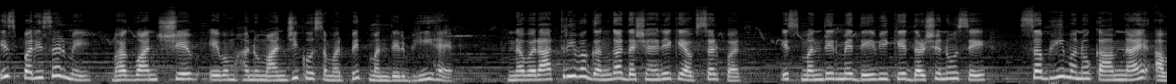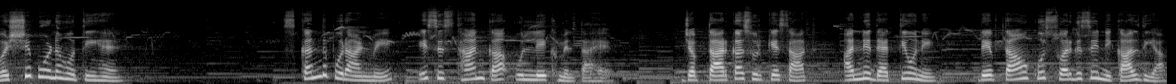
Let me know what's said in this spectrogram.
इस परिसर में भगवान शिव एवं हनुमान जी को समर्पित मंदिर भी है। नवरात्रि व गंगा दशहरे के अवसर पर इस मंदिर में देवी के दर्शनों से सभी मनोकामनाएँ अवश्य पूर्ण होती हैं। स्कंद पुराण में इस स्थान का उल्लेख मिलता है। जब तारकासुर के साथ अन्य दैत्यों ने देवताओं को स्वर्ग से निकाल दिया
